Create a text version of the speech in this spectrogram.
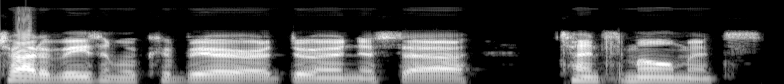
try to reason with Kuvira during this uh, tense moments.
